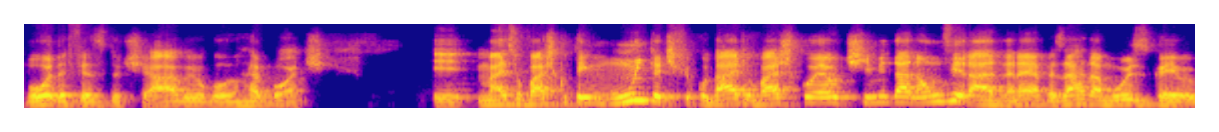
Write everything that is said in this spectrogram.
boa defesa do Thiago e o gol no rebote. E, mas o Vasco tem muita dificuldade, o Vasco é o time da não virada, né? Apesar da música, o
